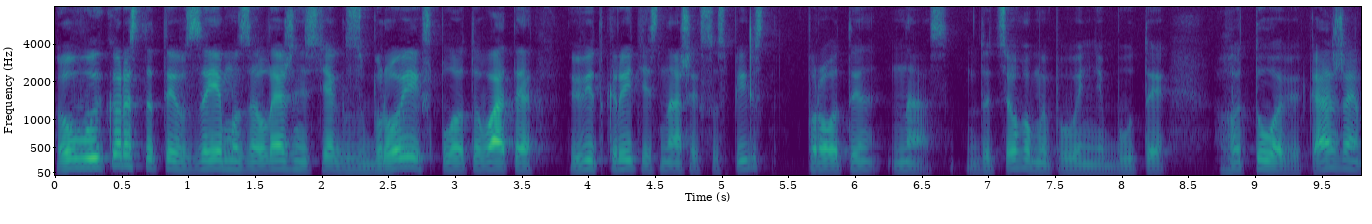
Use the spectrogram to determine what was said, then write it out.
використати взаємозалежність як зброю, експлуатувати відкритість наших суспільств проти нас. До цього ми повинні бути готові, каже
